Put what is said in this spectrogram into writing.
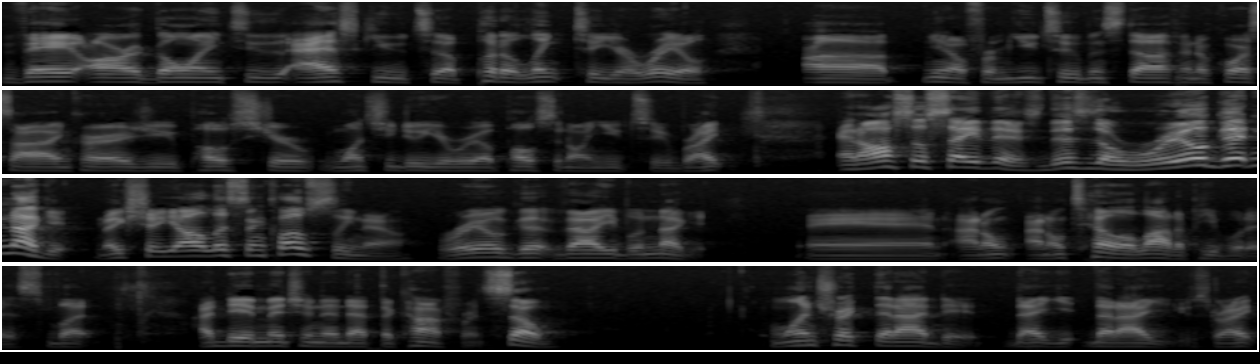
they are going to ask you to put a link to your reel uh, you know, from YouTube and stuff. And of course, I encourage you post your once you do your reel, post it on YouTube, right? And also say this: this is a real good nugget. Make sure y'all listen closely now. Real good, valuable nugget. And I don't I don't tell a lot of people this, but I did mention it at the conference. So one trick that I did that that I used, right?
